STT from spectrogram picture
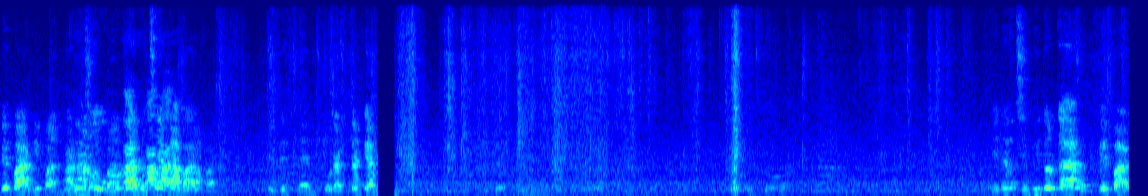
পেপার আর উপকার হচ্ছে কাবার। দেখেন প্রোডাক্টটা কেমন এটা হচ্ছে ভিতরকার paper?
